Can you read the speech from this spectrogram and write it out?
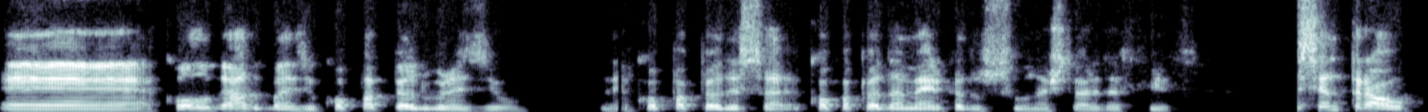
É, qual lugar do Brasil? Qual o papel do Brasil? Né? Qual o papel dessa? Qual o papel da América do Sul na história da FIFA? É central.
